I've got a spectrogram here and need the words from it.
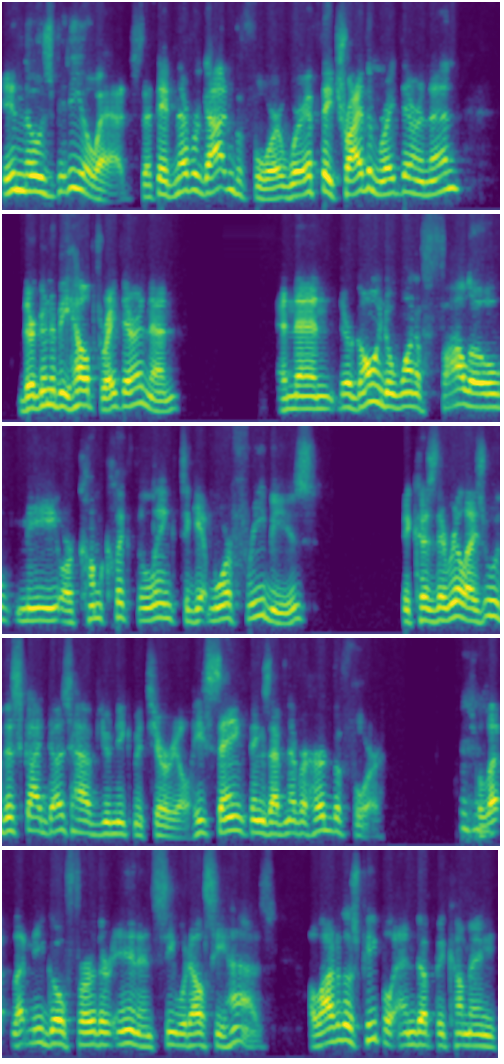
in those video ads that they've never gotten before, where if they try them right there and then, they're going to be helped right there and then and then they're going to want to follow me or come click the link to get more freebies because they realize, oh, this guy does have unique material. He's saying things I've never heard before. Mm-hmm. So let, let me go further in and see what else he has. A lot of those people end up becoming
